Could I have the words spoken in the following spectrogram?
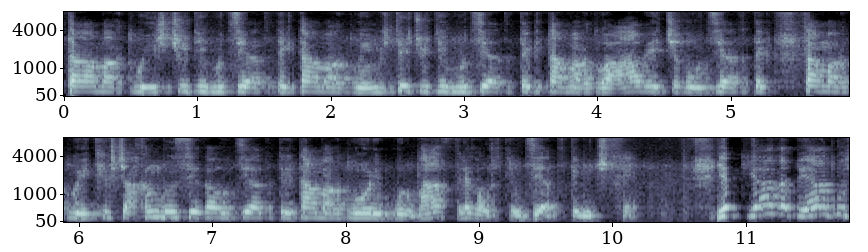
Та магадгүй ирчүүдийг үзий яддаг, та магадгүй эмгтээчүүдийг үзий яддаг, та магадгүй аав ээжигээ үзий яддаг, та магадгүй итгэгч ахан дүүсийгээ үзий яддаг, та магадгүй өөрийн бүр пастрыгаа хүртэл үзий яддаг гэж болох юм. Яг яагаад яагадгүй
